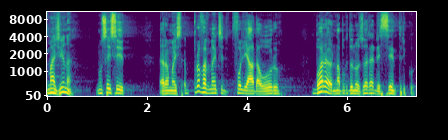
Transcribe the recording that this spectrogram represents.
Imagina, não sei se era uma, provavelmente folheada a ouro, embora Nabucodonosor era excêntrico,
